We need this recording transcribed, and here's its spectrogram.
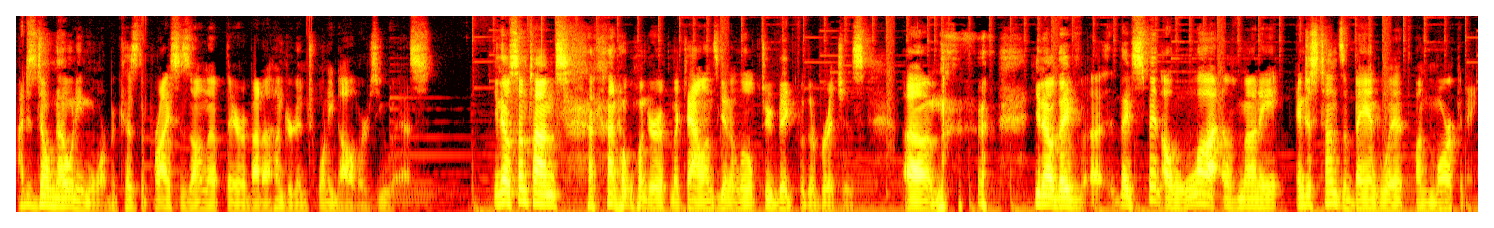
I just don't know anymore because the price is on up there about $120 US. You know, sometimes I kind of wonder if Macallan's getting a little too big for their britches. Um, you know, they've uh, they've spent a lot of money and just tons of bandwidth on marketing.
